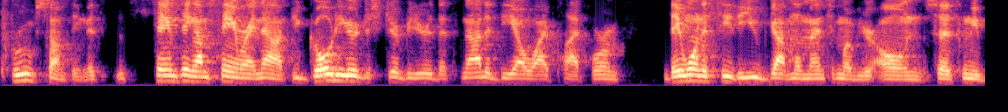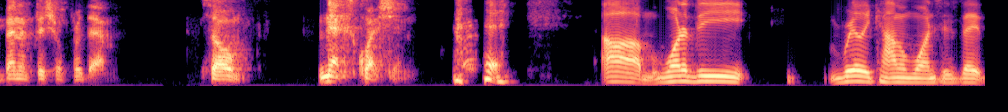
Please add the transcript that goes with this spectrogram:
prove something. It's, it's the same thing I'm saying right now. If you go to your distributor that's not a DIY platform, they want to see that you've got momentum of your own, so it's going to be beneficial for them. So, next question. um, one of the really common ones is that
